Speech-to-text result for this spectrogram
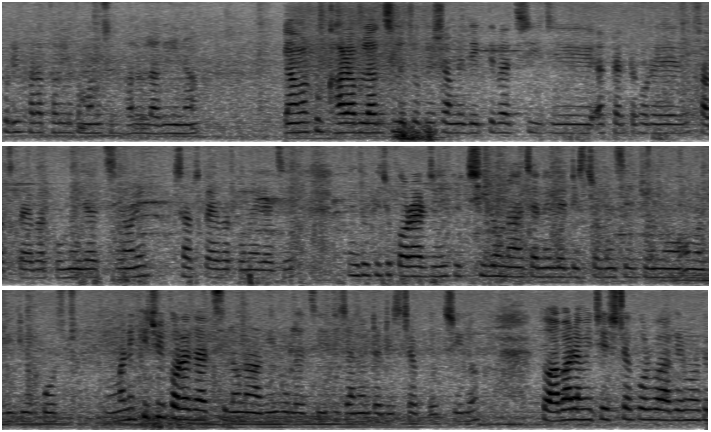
শরীর খারাপ থাকলে তো মানুষের ভালো লাগেই না। আমার খুব খারাপ লাগছিল চোখের সামনে দেখতে পাচ্ছি যে একটা একটা করে সাবস্ক্রাইবার কমে যাচ্ছে, অনেক সাবস্ক্রাইবার কমে গেছে। কিন্তু কিছু করার যেহেতু ছিল না চ্যানেলের ডিস্টারবেন্সের জন্য আমার ভিডিও পোস্ট মানে কিছুই করা যাচ্ছিল না, আগেই বলেছি যে চ্যানেলটা ডিস্টার্ব করছিল। তো আবার আমি চেষ্টা করব আগের মতো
